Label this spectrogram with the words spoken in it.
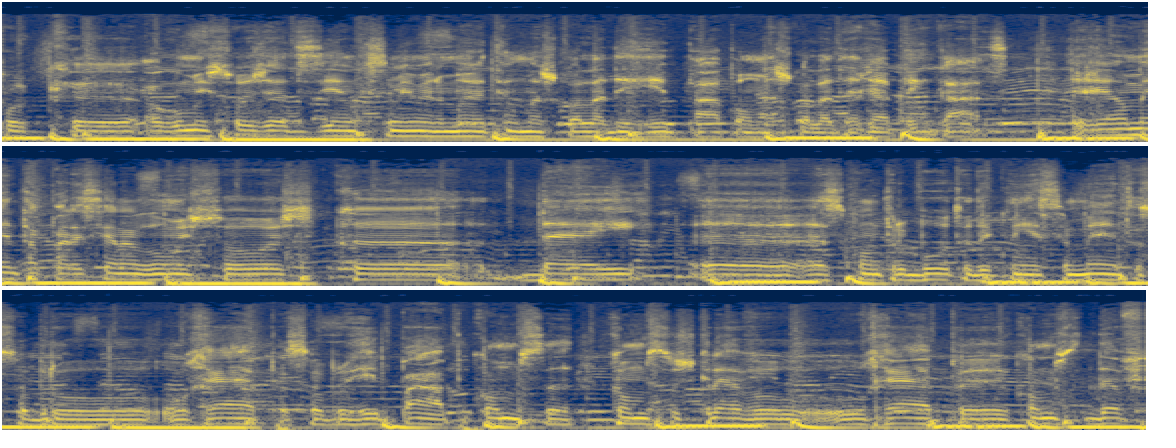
porque algumas pessoas já diziam que se minha irmã tem uma escola de hip hop, uma escola de rap em casa. E realmente apareceram algumas pessoas que dei uh, esse contributo de conhecimento sobre o, o, rap, sobre o hip hop, como se, como se escreve o, o rap, como se deve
